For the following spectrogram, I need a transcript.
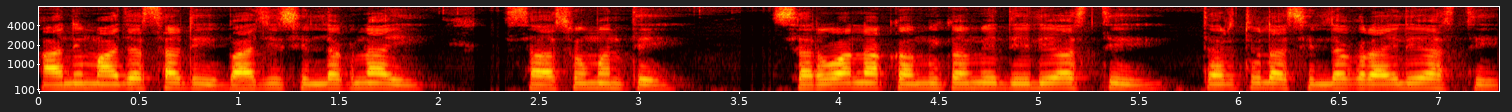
आणि माझ्यासाठी भाजी शिल्लक नाही. सासू म्हणते सर्वांना कमी कमी दिली असती तर तुला शिल्लक राहिली असती.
